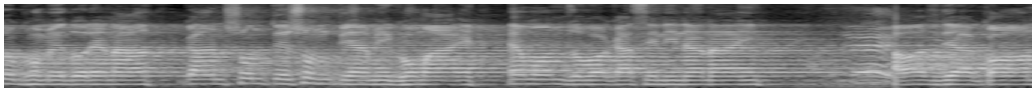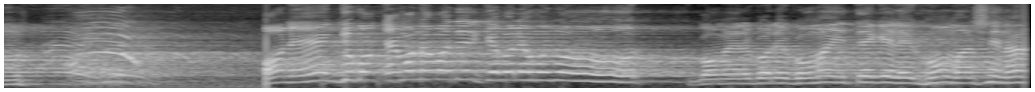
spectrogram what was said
তো ঘুমে ধরে না। গান শুনতে শুনতে আমি ঘুমাই। এমন যুবক আসেনি না নাই? আওয়াজ দেয়া কন। অনেক যুবক এমন আমাদেরকে বলে, হুজুর গমের ঘরে ঘুমাইতে গেলে ঘুম আসে না।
